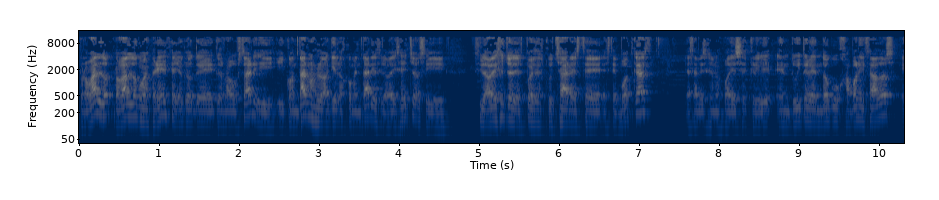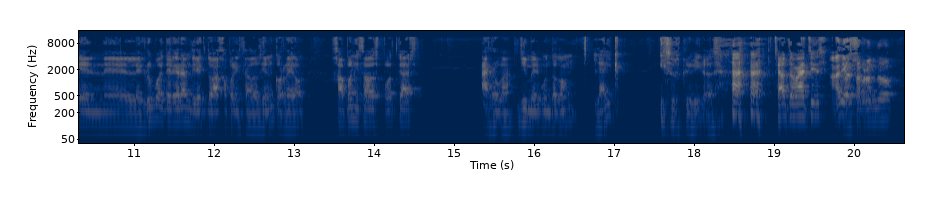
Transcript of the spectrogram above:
probadlo, probadlo como experiencia, yo creo que, que os va a gustar y, y contárnoslo aquí en los comentarios si lo habéis hecho, si, si lo habéis hecho después de escuchar este, este podcast. Ya sabéis que nos podéis escribir en Twitter en Doku Japonizados, en el grupo de Telegram directo a Japonizados y en el correo japonizadospodcast arroba gmail.com, like y suscribiros. Chao, tomachis. Adiós. Hasta pronto.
